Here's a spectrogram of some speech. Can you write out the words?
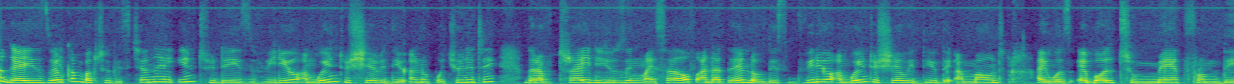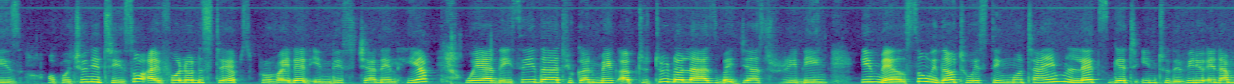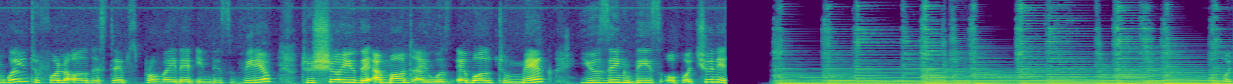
so guys welcome back to this channel. In today's video i'm going to share with you an opportunity that i've tried using myself and at the end of this video i'm going to share with you the amount i was able to make from these opportunity. So i followed steps provided in this channel here where they say that you can make up to two dollars by just reading emails so without wasting more time let's get into the video. And i'm going to follow all the steps provided in this video to show you the amount i was able to make using this opportunity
